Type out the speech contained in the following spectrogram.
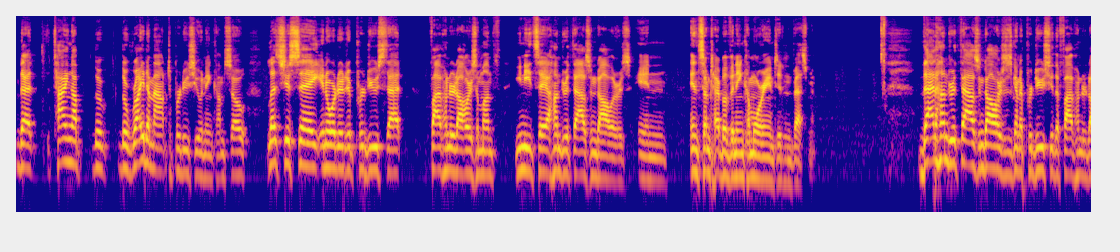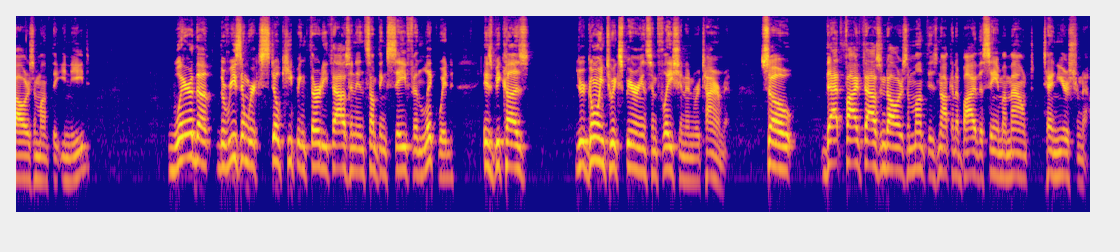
that tying up the the right amount to produce you an income. So let's just say in order to produce that $500 a month, you need say $100,000 in in some type of an income oriented investment. That $100,000 is going to produce you the $500 a month that you need. Where the the reason we're still keeping 30,000 in something safe and liquid is because you're going to experience inflation in retirement. So that $5,000 a month is not going to buy the same amount 10 years from now.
